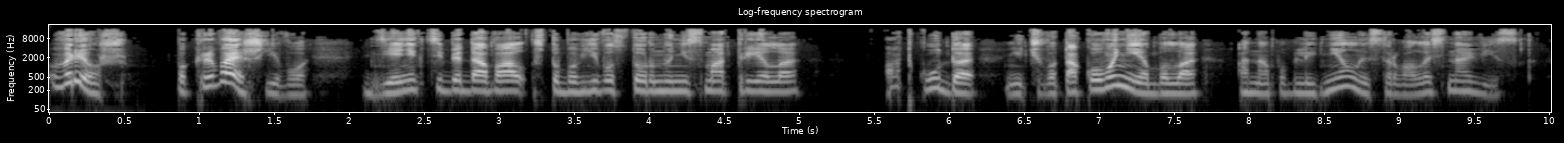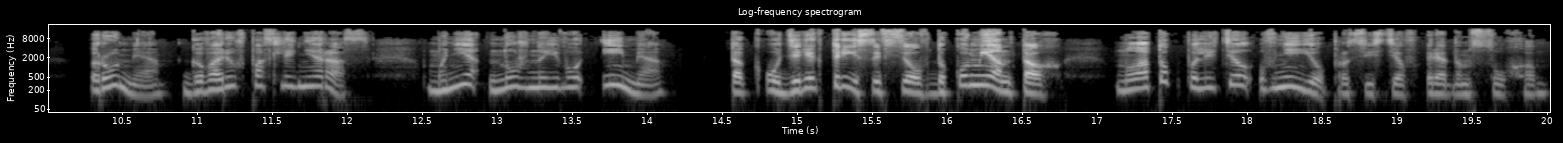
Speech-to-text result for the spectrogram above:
Врешь. Покрываешь его. Денег тебе давал, чтобы в его сторону не смотрела. «Откуда? Ничего такого не было!» Она побледнела и сорвалась на виск. «Румия, говорю в последний раз, мне нужно его имя». «Так у директрисы все в документах!» Молоток полетел в нее, просвистев рядом с ухом.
